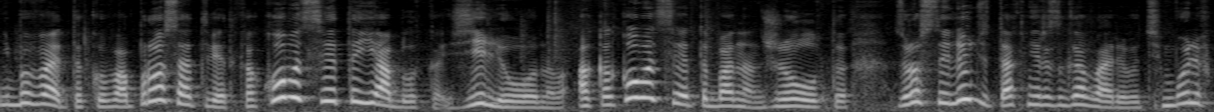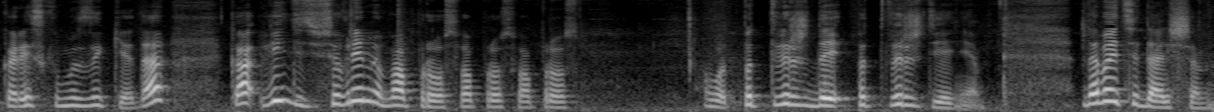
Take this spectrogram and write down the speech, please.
Не бывает такой вопрос-ответ. Какого цвета яблоко? Зеленого. А какого цвета банан? Желтого. Взрослые люди так не разговаривают, тем более в корейском языке. Да? Видите, все время вопрос, вопрос, вопрос. Вот, подтверждение. Давайте дальше.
